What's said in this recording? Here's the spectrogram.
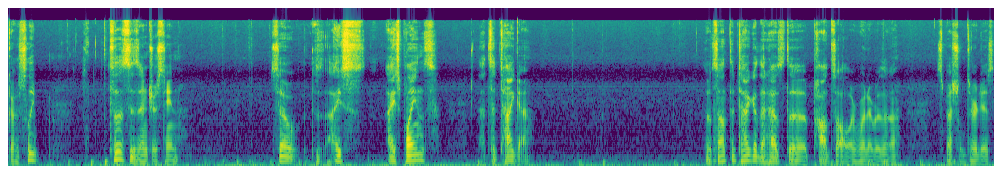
go sleep. So this is interesting. So ice ice plains, that's a taiga. So it's not the taiga that has the podzol or whatever the special dirt is.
